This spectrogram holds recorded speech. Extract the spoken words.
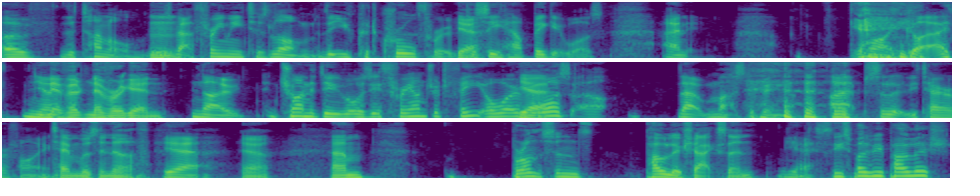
of the tunnel that was about three meters long that you could crawl through. Yeah. to see how big it was, and my God, I, you know, Never, never again. no, trying to do what was it, three hundred feet or whatever Yeah. it was. Uh, that must have been absolutely terrifying. Ten was enough. Yeah. Yeah. Um, Bronson's Polish accent. Yes. Is he supposed to be Polish?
